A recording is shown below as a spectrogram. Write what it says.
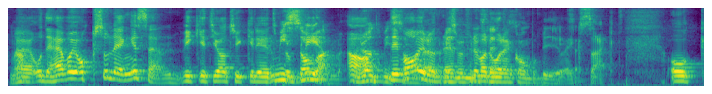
Ja. Eh, Och det här var ju också länge sedan, vilket jag tycker är ett Midsommar. problem. Ja, Runt det midsommar, var ju runt midsommar, för det var då den kom på bio, Exakt. exakt. Och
